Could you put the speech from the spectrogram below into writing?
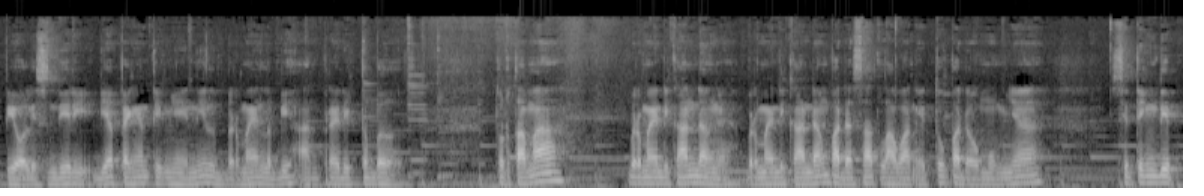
Pioli sendiri. Dia pengen timnya ini bermain lebih unpredictable terutama bermain di kandang ya. Bermain di kandang pada saat lawan itu pada umumnya sitting deep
